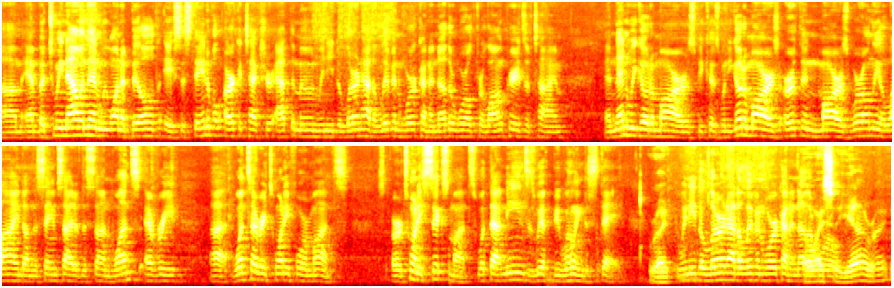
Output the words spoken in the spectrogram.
Um, and between now and then, we want to build a sustainable architecture at the moon. We need to learn how to live and work on another world for long periods of time. And then we go to Mars, because when you go to Mars, Earth and Mars, we're only aligned on the same side of the sun once every, uh, once every 24 months, or 26 months. What that means is we have to be willing to stay. Right? We need to learn how to live and work on another Oh, I world. see. Yeah, right.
